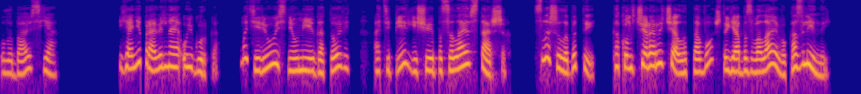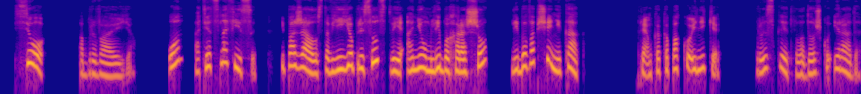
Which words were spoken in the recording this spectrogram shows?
Улыбаюсь я. Я неправильная уйгурка. Матерюсь, не умею готовить, а теперь еще и посылаю старших. Слышала бы ты, как он вчера рычал от того, что я обозвала его козлиной. Все, обрываю ее. Он отец Нафисы, и, пожалуйста, в ее присутствии о нем либо хорошо, либо вообще никак. Прям как о покойнике. Прыскает в ладошку Ирада.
